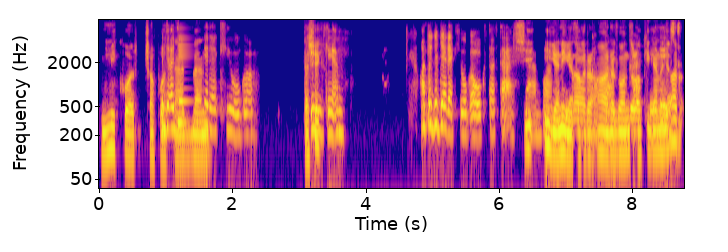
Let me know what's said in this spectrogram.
mikor csapott át benne. A gyerek joga. Tessék? Igen. Hát, hogy a gyerek joga oktatásában. Igen, igen, arra, arra gondolok, igen, hogy ar-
